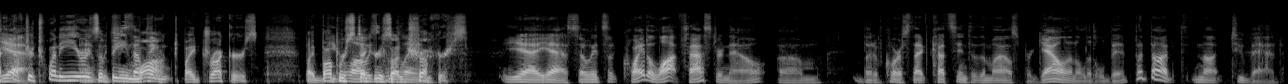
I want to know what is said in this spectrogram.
yeah. After 20 years And of being mocked by truckers, by bumper stickers on truckers. Yeah, yeah. So it's quite a lot faster now. Um, but of course, that cuts into the miles per gallon a little bit, but not not too bad.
